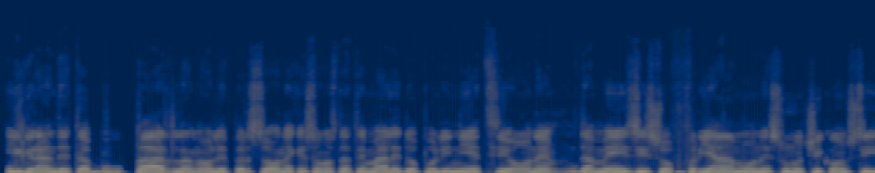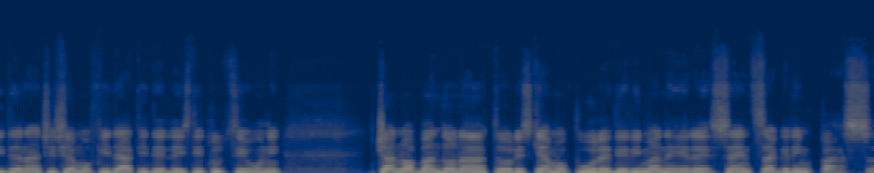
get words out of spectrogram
il grande tabù. Parlano le persone che sono state male dopo l'iniezione, da mesi soffriamo, nessuno ci considera, ci siamo fidati delle istituzioni. Ci hanno abbandonato, rischiamo pure di rimanere senza Green Pass.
